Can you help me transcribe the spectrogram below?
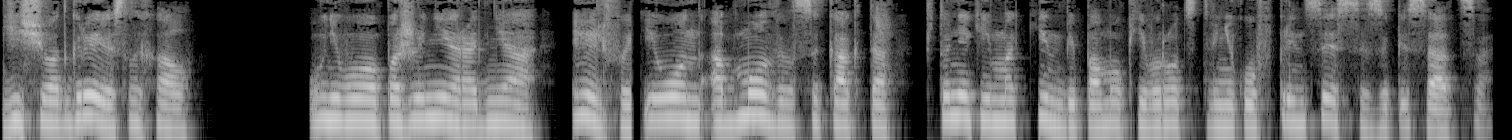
еще от Грея слыхал. У него по жене родня, эльфы, и он обмолвился как-то, что некий Маккинби помог его родственнику в принцессы записаться.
